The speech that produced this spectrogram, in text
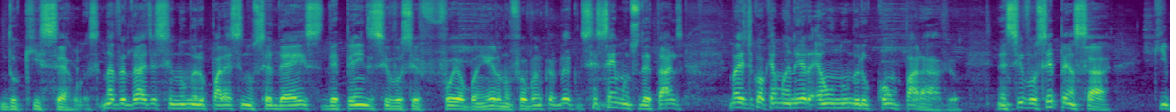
do que células. Na verdade, esse número parece não ser 10, depende se você foi ao banheiro ou não foi ao banheiro, sem muitos detalhes, mas de qualquer maneira é um número comparável. Né? Se você pensar que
